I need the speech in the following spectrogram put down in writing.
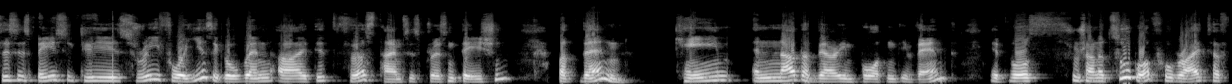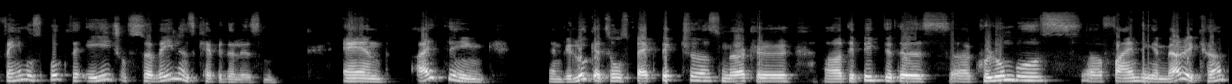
this is basically three, four years ago when I did first time this presentation, but then came another very important event. It was Shoshana Zuboff, who writes her famous book, The Age of Surveillance Capitalism. And I think when we look at those back pictures, Merkel uh, depicted as uh, Columbus uh, finding America,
